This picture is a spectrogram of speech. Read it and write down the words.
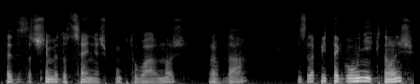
Wtedy zaczniemy doceniać punktualność, prawda? Więc lepiej tego uniknąć.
